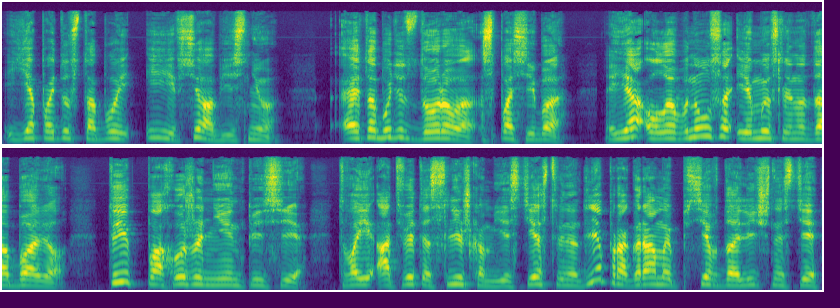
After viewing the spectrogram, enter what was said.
Я пойду с тобой и все объясню». «Это будет здорово, спасибо». Я улыбнулся и мысленно добавил – ты, похоже, не NPC. Твои ответы слишком естественны для программы псевдоличности,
